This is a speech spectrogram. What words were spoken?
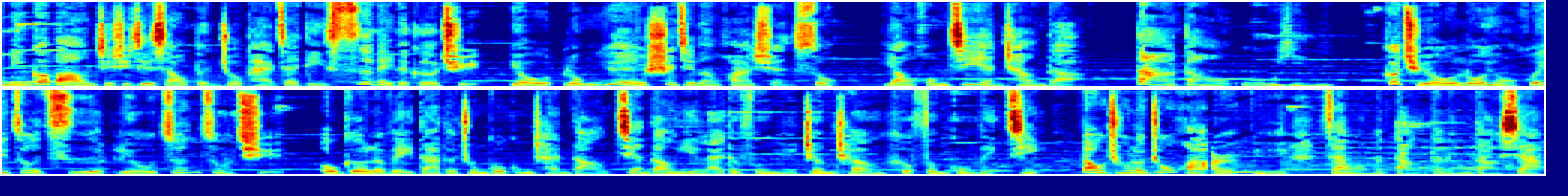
民歌榜继续揭晓本周排在第四位的歌曲，由龙悦世纪文化选送，杨洪基演唱的《大道无垠》。歌曲由罗永辉作词，刘尊作曲，讴歌了伟大的中国共产党建党以来的风雨征程和丰功伟绩，道出了中华儿女在我们党的领导下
